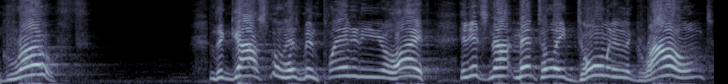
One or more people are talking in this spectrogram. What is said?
growth. The gospel has been planted in your life and it's not meant to lay dormant in the ground.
